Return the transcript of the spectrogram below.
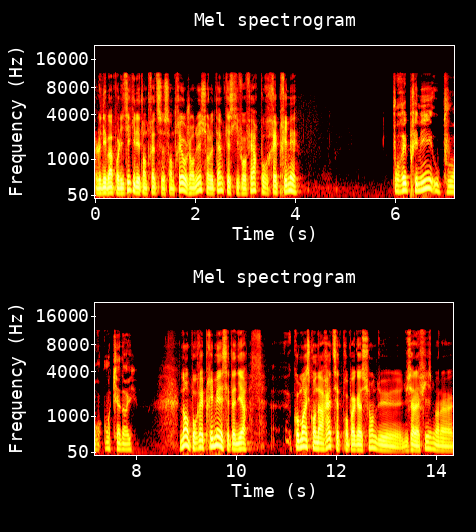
le débat politique, il est en train de se centrer aujourd'hui sur le thème qu'est-ce qu'il faut faire pour réprimer? Pour réprimer ou pour encadrer? Non, pour réprimer, c'est-à-dire comment est-ce qu'on arrête cette propagation du, du salafisme dans la,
